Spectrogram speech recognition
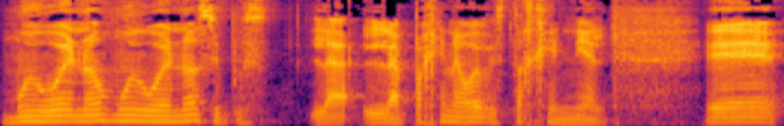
muy buenos, muy buenos y pues la, la página web está genial. Eh,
